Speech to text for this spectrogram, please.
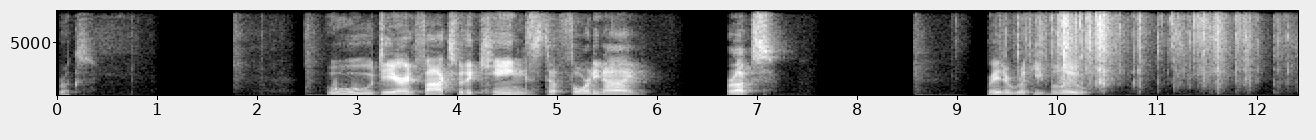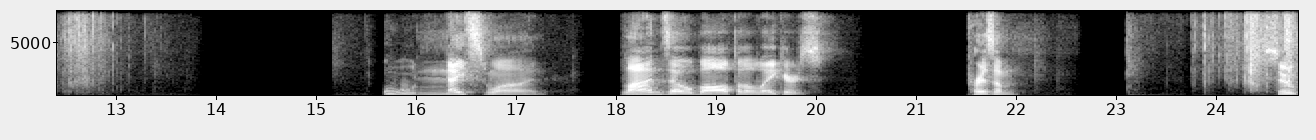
Brooks. Ooh, De'Aaron Fox for the Kings to 49. Brooks. Rated rookie blue. Ooh, nice one. Lonzo Ball for the Lakers. Prism. Soup.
